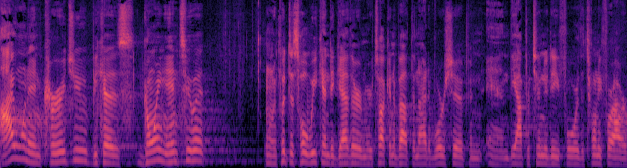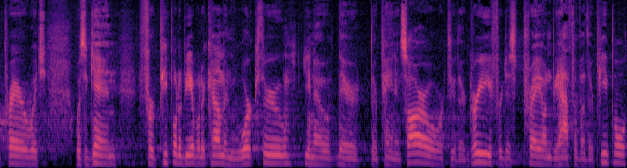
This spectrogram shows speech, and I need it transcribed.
I want to encourage you because going into it, when we put this whole weekend together and we were talking about the night of worship and, and the opportunity for the 24 hour prayer, which was again for people to be able to come and work through, you know, their, their pain and sorrow, work through their grief, or just pray on behalf of other people.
